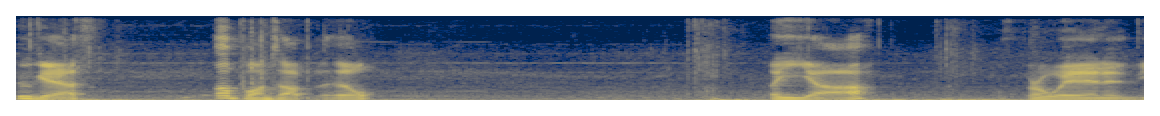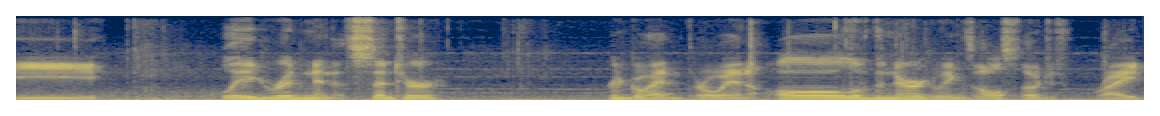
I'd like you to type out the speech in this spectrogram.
Kugath up on top of the hill. Ya. Throw in the Plague Ridden in the center. We're gonna go ahead and throw in all of the Nurglings also just right.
